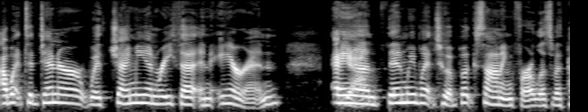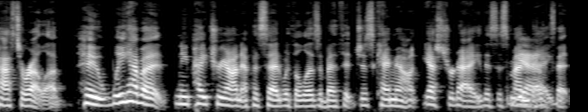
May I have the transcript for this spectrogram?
I went to dinner with Jamie and Retha and Aaron. And Yeah. then we went to a book signing for Elizabeth Passarella, who we have a new Patreon episode with Elizabeth. It just came out yesterday. This is Monday, Yes. but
